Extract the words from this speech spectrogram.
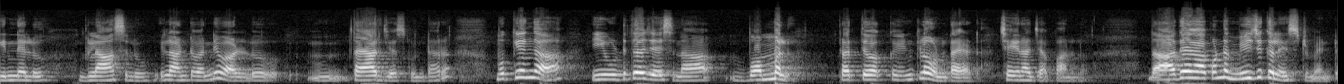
గిన్నెలు గ్లాసులు ఇలాంటివన్నీ వాళ్ళు తయారు చేసుకుంటారు. ముఖ్యంగా ఈ వుడ్తో చేసిన బొమ్మలు ప్రతి ఒక్క ఇంట్లో ఉంటాయట చైనా జపాన్లో. అదే కాకుండా మ్యూజికల్ ఇన్స్ట్రుమెంట్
